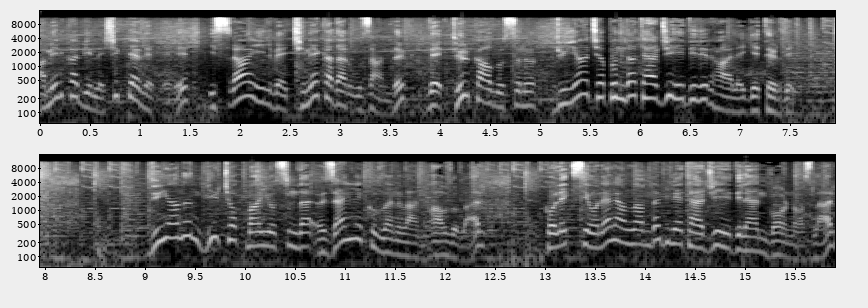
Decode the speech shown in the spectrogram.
Amerika Birleşik Devletleri, İsrail ve Çin'e kadar uzandık ve Türk havlusunu dünya çapında tercih edilir hale getirdik. Dünyanın birçok banyosunda özenle kullanılan havlular, koleksiyonel anlamda bile tercih edilen bornozlar,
